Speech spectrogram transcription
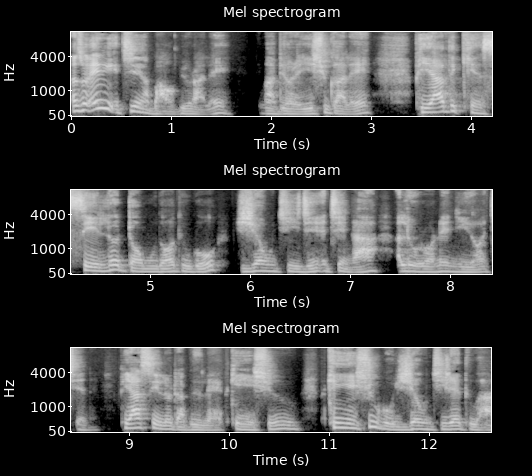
အဲဆိုအဲ့ဒီအကျင့်ကဘာကိုပြောတာလဲ ဒီမှာပြောတယ်ယေရှုကလည်းဘုရားသခင်စေလွတ်တော်မူသောသူကိုယုံကြည်ခြင်းအကျင့်ကအလိုတော်နဲ့ညီတော့အကျင့်တယ်ဘုရားစေလွတ်တာပြုလေသခင်ယေရှုသခင်ယေရှုကိုယုံကြည်တဲ့သူဟာ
